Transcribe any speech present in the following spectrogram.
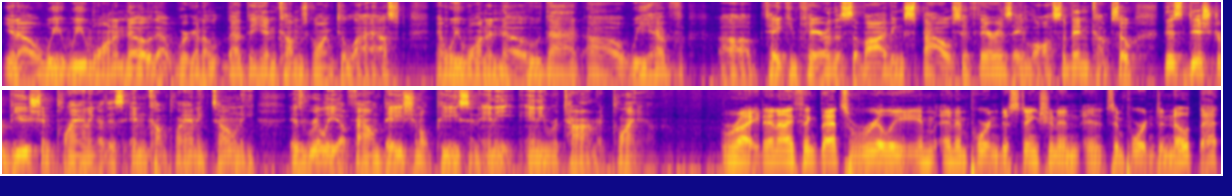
you know, we, we want to know that we're going to that the income's going to last, and we want to know that uh, we have uh, taking care of the surviving spouse if there is a loss of income. So, this distribution planning or this income planning, Tony, is really a foundational piece in any any retirement plan. Right, and I think that's really an important distinction, and it's important to note that.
